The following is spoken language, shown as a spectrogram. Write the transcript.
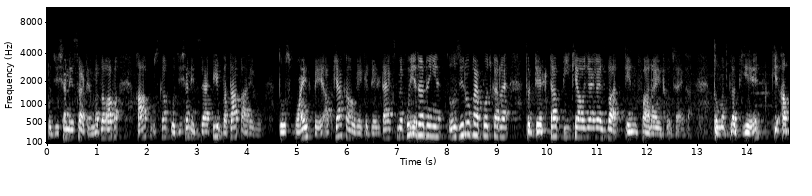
पोजीशन इज़ सर्टेन मतलब आप आप उसका पोजीशन एग्जैक्टली exactly बता पा रहे हो। तो उस पॉइंट पे आप क्या कहोगे कि डेल्टा एक्स में कोई एरर नहीं है तो ज़ीरो का अप्रोच कर रहा है तो डेल्टा पी क्या हो जाएगा इस बार? इनफाइनाइट हो जाएगा। तो मतलब ये कि अब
